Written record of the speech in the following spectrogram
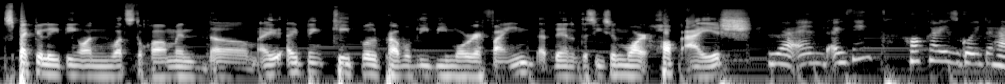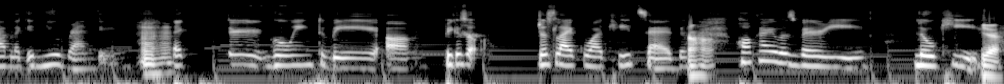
speculating on what's to come and um I I think Kate will probably be more refined at the end of the season, more Hawkeye-ish. yeah, and I think Hawkeye is going to have like a new branding. Mm-hmm. They're going to be um because just like what Kate said, Uh-huh. Hawkeye was very low key. Yeah.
